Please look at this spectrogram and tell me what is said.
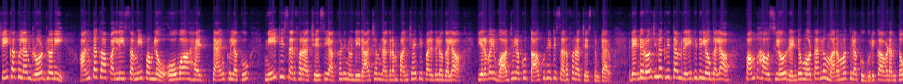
శ్రీకాకుళం రోడ్లోని అంతకాపల్లి సమీపంలో ఓవా హెడ్ ట్యాంకులకు నీటి సరఫరా చేసి అక్కడి నుండి రాజం నగరం పంచాయతీ పరిధిలో గల ఇరవై వార్డులకు తాగునీటి సరఫరా చేస్తుంటారు. రెండు రోజుల క్రితం రేగిడిలో గల పంప్ హౌస్లో రెండు మోటార్లు మరమ్మతులకు గురి కావడంతో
